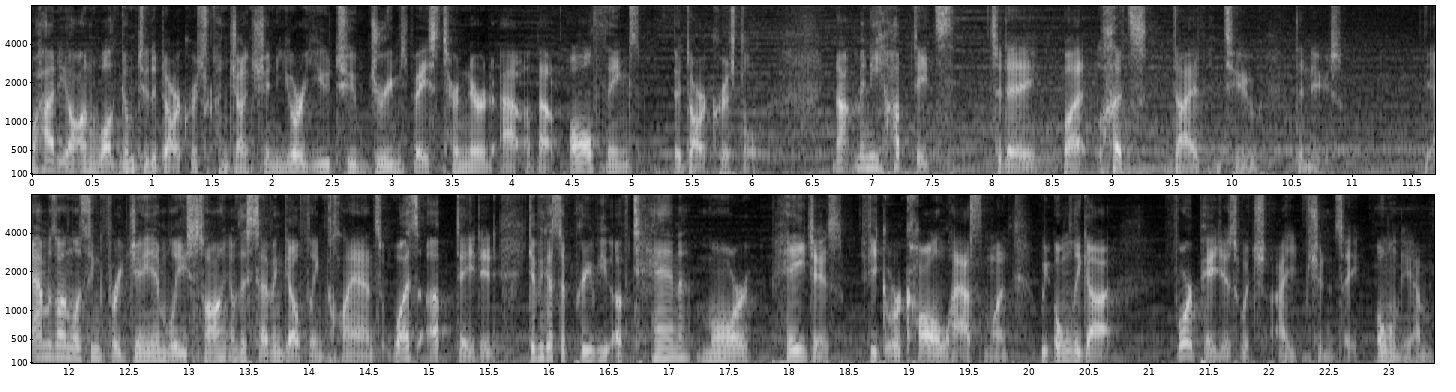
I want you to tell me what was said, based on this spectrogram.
Well, howdy y'all, and welcome to the Dark Crystal Conjunction, your YouTube dream space to nerd out about all things the Dark Crystal. Not many updates today, but let's dive into the news. The Amazon listing for J.M. Lee's Song of the Seven Gelfling Clans was updated, giving us a preview of 10 more pages. If you can recall last month, we only got four pages, which I shouldn't say only. I'm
